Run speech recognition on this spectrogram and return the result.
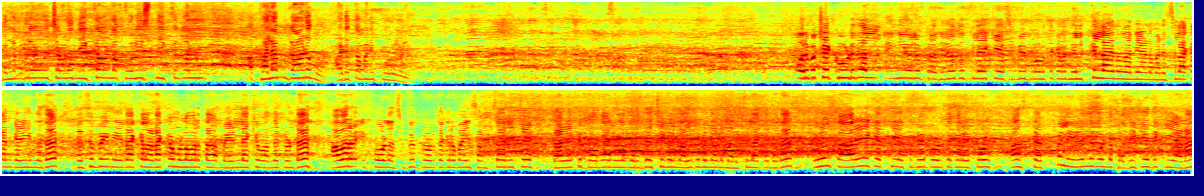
ബലം പ്രയോഗിച്ച് അവിടെ നീക്കാനുള്ള പോലീസ് നീക്കങ്ങൾ ഫലം കാണുമോ അടുത്ത മണിക്കൂറുകളിൽ? ഒരുപക്ഷെ കൂടുതൽ ഇനി ഒരു പ്രതിരോധത്തിലേക്ക് എസ് എഫ് ഐ പ്രവർത്തകർ നിൽക്കില്ല എന്ന് തന്നെയാണ് മനസ്സിലാക്കാൻ കഴിയുന്നത്. എസ് എഫ് ഐ നേതാക്കൾ അടക്കമുള്ളവർ മേളിലേക്ക് വന്നിട്ടുണ്ട്. അവർ ഇപ്പോൾ എസ് എഫ് ഐ പ്രവർത്തകരുമായി സംസാരിച്ച് താഴേക്ക് പോകാനുള്ള നിർദ്ദേശങ്ങൾ നൽകുമെന്നാണ് മനസ്സിലാക്കുന്നത്. ഇപ്പോൾ താഴേക്ക് എത്തിയ എസ് എഫ് ഐ പ്രവർത്തകർ ഇപ്പോൾ ആ സ്റ്റെപ്പിൽ ഇരുന്നു കൊണ്ട് പ്രതിഷേധിക്കുകയാണ്.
